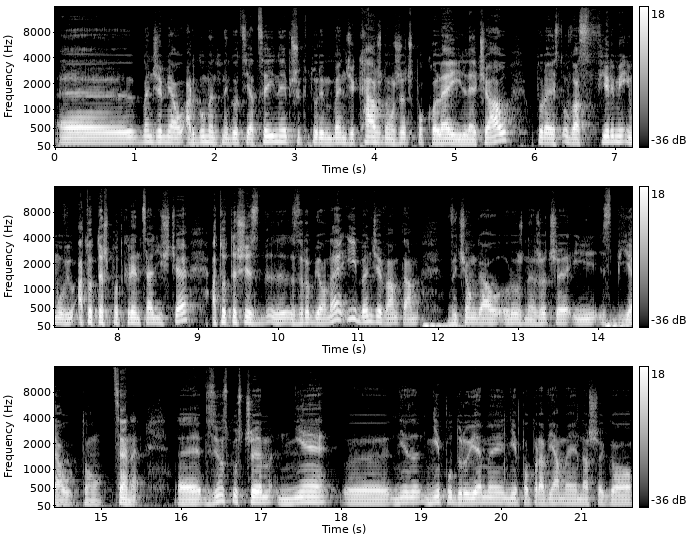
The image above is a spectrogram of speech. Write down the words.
e, będzie miał argument negocjacyjny, przy którym będzie każdą rzecz po kolei leciał, która jest u Was w firmie i mówił, a to też podkręcaliście, a to też jest e, zrobione i będzie Wam tam wyciągał różne rzeczy i zbijał tą cenę. E, w związku z czym nie, e, nie, nie pudrujemy, nie poprawiamy naszego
